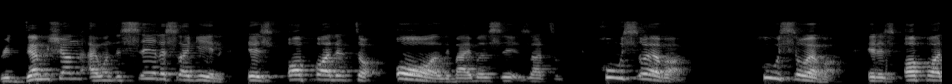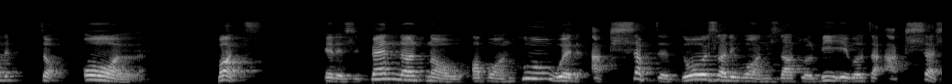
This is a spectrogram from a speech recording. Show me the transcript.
Redemption, I want to say this again, is offered to all. The Bible says that whosoever, whosoever, it is offered to all. But it is dependent now upon who would accept it. Those are the ones that will be able to access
